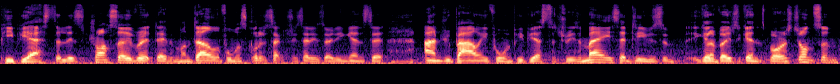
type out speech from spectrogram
PPS to Liz Truss over it. David Mundell, the former Scottish Secretary, said he was voting against it. Andrew Bowie, former PPS to Theresa May, said he was going to vote against Boris Johnson.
